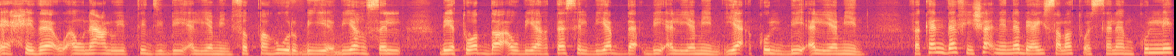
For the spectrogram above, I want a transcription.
حذاءه أو نعله يبتدي باليمين في الطهور بي- بيغسل بيتوضأ أو بيغتسل بيبدأ باليمين يأكل باليمين. فكان ده في شأن النبي عليه الصلاة والسلام كله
